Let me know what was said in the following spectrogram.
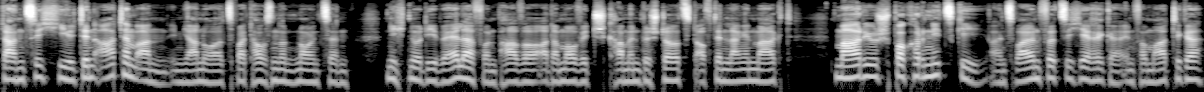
Danzig hielt den Atem an im Januar 2019. Nicht nur die Wähler von Paweł Adamowitsch kamen bestürzt auf den langen Markt, Mariusz Pokornicki, ein 42-jähriger Informatiker.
